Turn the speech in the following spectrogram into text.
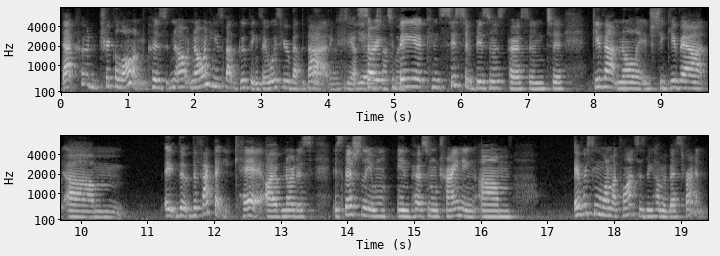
That could trickle on because no no one hears about the good things. They always hear about the bad. Bad things, yes, so exactly. to be a consistent business person, to give out knowledge, to give out um, it, the, the fact that you care, I've noticed, especially in, in personal training, um, every single one of my clients has become a best friend.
